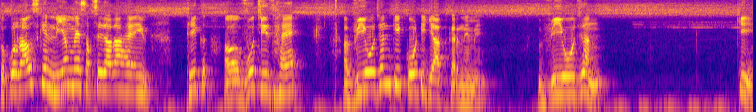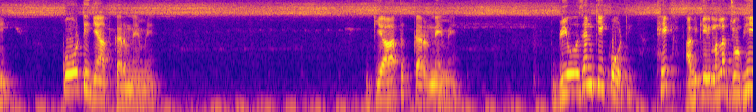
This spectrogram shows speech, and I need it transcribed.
तो कोलराउस के नियम में सबसे ज़्यादा है, ठीक वो चीज़ है वियोजन की कोटि ज्ञात करने में। वियोजन की कोटि ज्ञात करने में। ज्ञात करने में। वियोजन की कोटि, ठीक? अभी की मतलब जो भी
